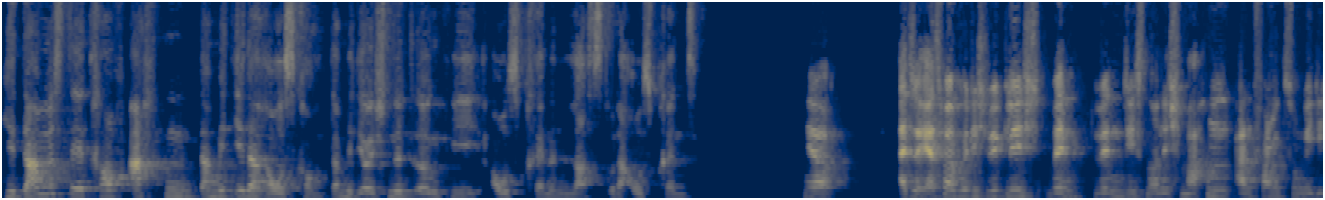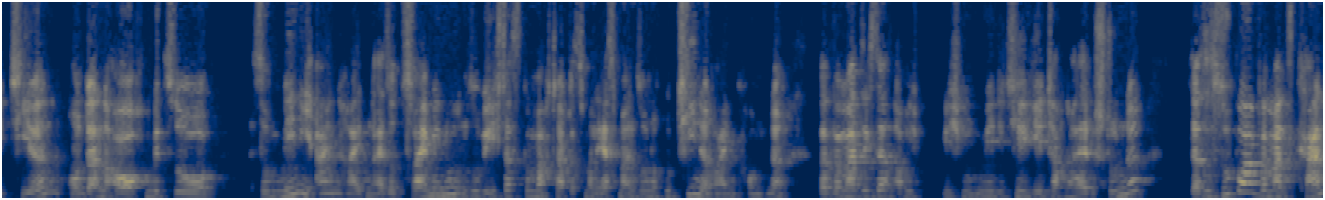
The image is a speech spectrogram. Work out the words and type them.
hier, da müsst ihr drauf achten, damit ihr da rauskommt, damit ihr euch nicht irgendwie ausbrennen lasst oder ausbrennt? Ja, also erstmal würde ich wirklich, wenn, wenn die es noch nicht machen, anfangen zu meditieren und dann auch mit so, so Mini-Einheiten, also zwei Minuten, so wie ich das gemacht habe, dass man erstmal in so eine Routine reinkommt. Ne? Weil wenn man sich sagt, auch ich, ich meditiere jeden Tag eine halbe Stunde, das ist super, wenn man es kann,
